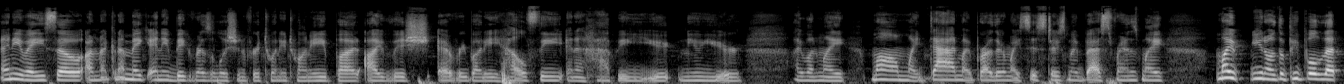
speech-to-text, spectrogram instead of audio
Anyway, so I'm not gonna make any big resolution for 2020, but I wish everybody healthy and a happy year, new year. I want my mom, my dad, my brother, my sisters, my best friends, my my you know the people that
